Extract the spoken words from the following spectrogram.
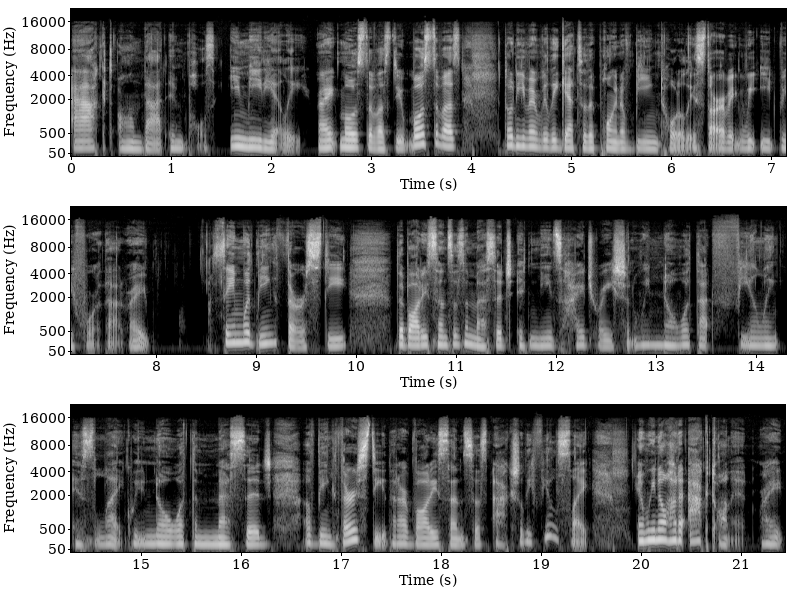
act on that impulse immediately, right? Most of us do. Most of us don't even really get to the point of being totally starving. We eat before that, right? Same with being thirsty. The body senses a message, it needs hydration. We know what that feeling is like. We know what the message of being thirsty that our body senses actually feels like. And we know how to act on it, right?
